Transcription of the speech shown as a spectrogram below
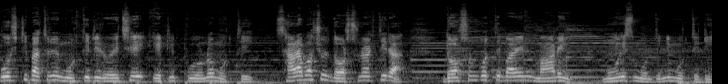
কোষ্ঠী পাথরের মূর্তিটি রয়েছে, এটি পুরনো মূর্তি। সারা বছর দর্শনার্থীরা দর্শন করতে পারেন মার এই মহিষ মূর্তিনী মূর্তিটি।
